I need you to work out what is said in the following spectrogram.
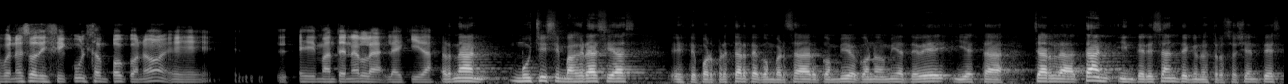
bueno, eso dificulta un poco, ¿no? Eh, mantener la, equidad. Hernán, muchísimas gracias este, por prestarte a conversar con Bioeconomía TV y esta charla tan interesante que nuestros oyentes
